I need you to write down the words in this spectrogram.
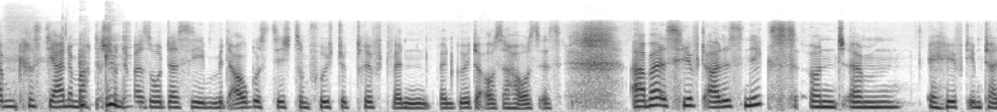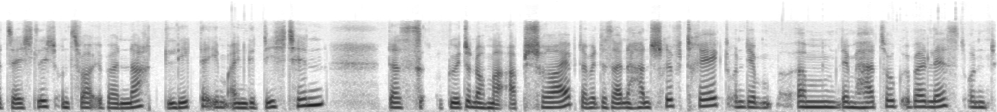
ähm, Christiane macht es schon immer so, dass sie mit August sich zum Frühstück trifft, wenn, wenn Goethe außer Haus ist. Aber es hilft alles nichts und ähm, er hilft ihm tatsächlich und zwar über Nacht legt er ihm ein Gedicht hin, das Goethe nochmal abschreibt, damit er seine Handschrift trägt und dem, ähm, dem Herzog überlässt und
